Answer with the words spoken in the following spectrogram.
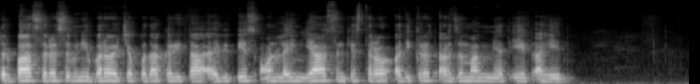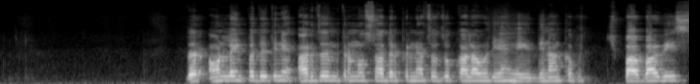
तर पाच सरसविनी भरावाच्या पदाकरिता I B P S online या संकेतस्थळावर अधिकृत अर्ज मागण्यात येत आहेत. तर ऑनलाईन पद्धतीने अर्ज मित्रांनो सादर करण्याचा जो कालावधी आहे दिनांक बावीस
